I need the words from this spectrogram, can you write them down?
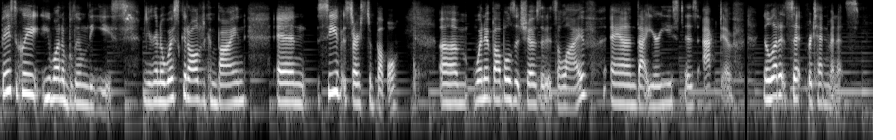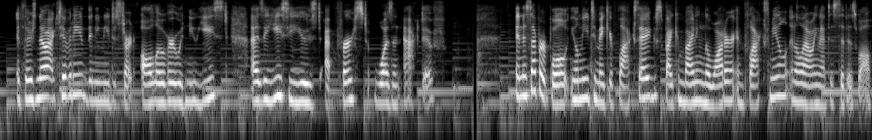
Basically, you want to bloom the yeast. You're going to whisk it all to combine and see if it starts to bubble. Um, when it bubbles, it shows that it's alive and that your yeast is active. You'll let it sit for 10 minutes. If there's no activity, then you need to start all over with new yeast, as the yeast you used at first wasn't active. In a separate bowl, you'll need to make your flax eggs by combining the water and flax meal and allowing that to sit as well.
